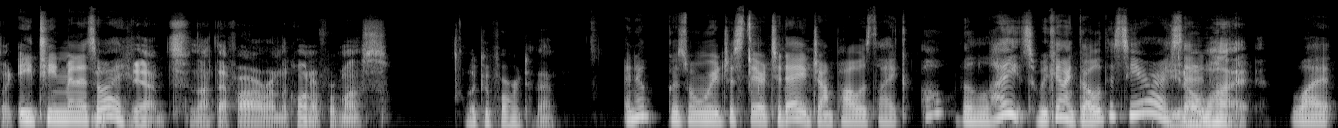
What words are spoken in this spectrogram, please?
like eighteen minutes away. Yeah, it's not that far around the corner from us. Looking forward to that. I know because when we were just there today, John Paul was like, "Oh, the lights. we gonna go this year?" I you said, know what? What?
